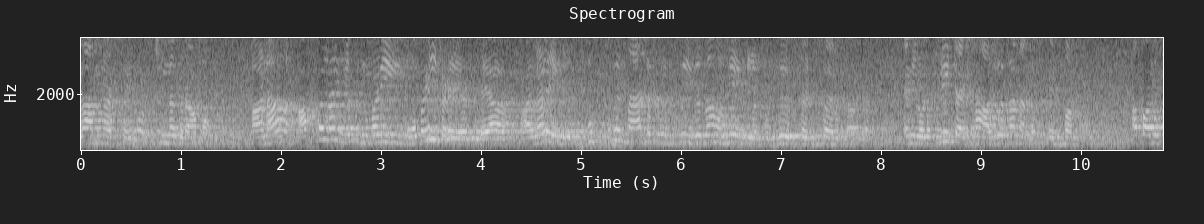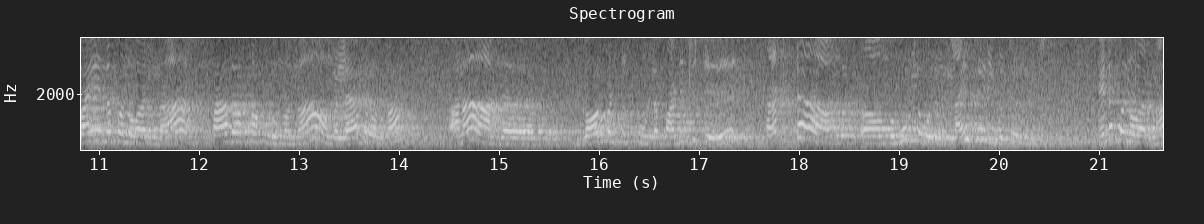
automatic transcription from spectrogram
ராம்நாத் சைடு ஒரு சின்ன கிராமம். ஆனால் அப்போல்லாம் எங்களுக்கு இந்த மாதிரி மொபைல் கிடையாது இல்லையா? அதனால் எங்களுக்கு புக்ஸு மேகசின்ஸு இதுதான் வந்து எங்களுக்கு வந்து ஃப்ரெண்ட்ஸாக இருந்தாங்க. எங்களோட ஃப்ரீ டைம்லாம் அதில் தான் நாங்கள் ஸ்பெண்ட் பண்ணோம். அப்போ அந்த பையன் என்ன பண்ணுவாருன்னா சாதாரண குடும்பம் தான் அவங்க லேபரர் தான் ஆனால் அந்த கவர்மெண்ட் ஸ்கூலில் படிச்சுட்டு கரெக்டாக அவங்க அவங்க ஊரில் ஒரு லைப்ரரி மட்டும் இருந்துச்சு. என்ன பண்ணுவாருன்னா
